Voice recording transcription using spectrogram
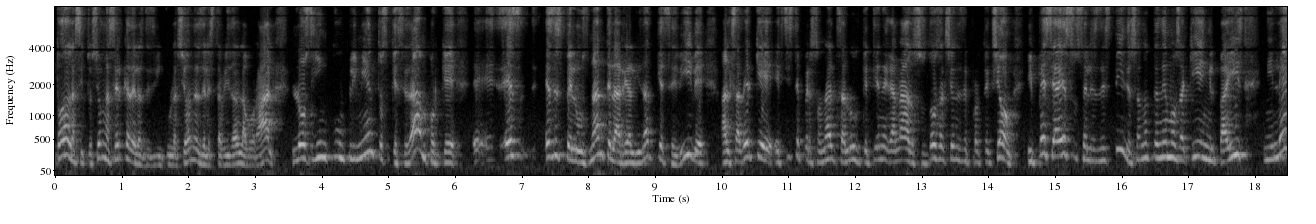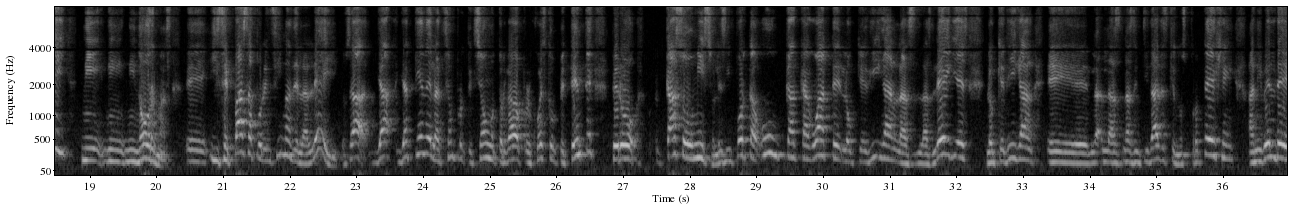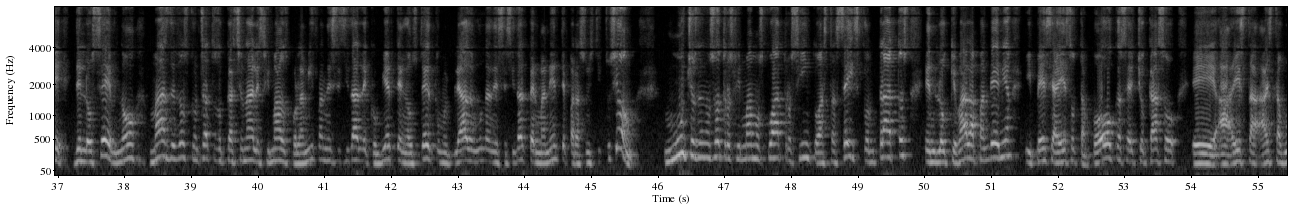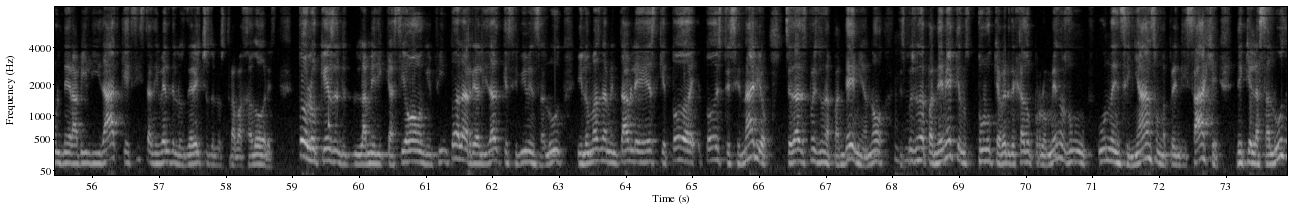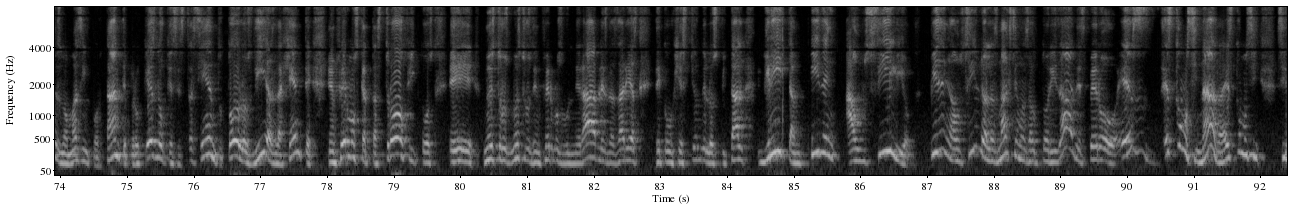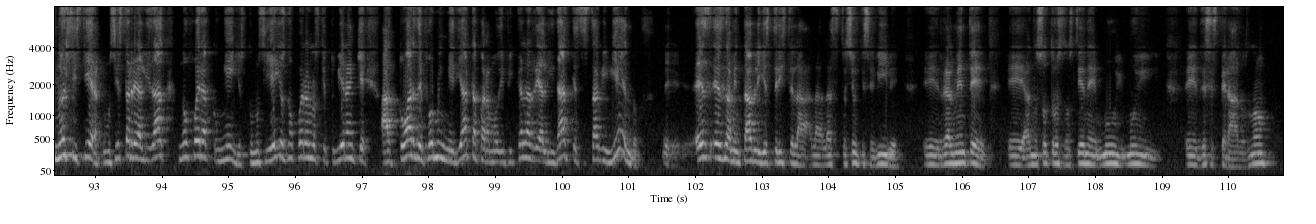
toda la situación acerca de las desvinculaciones, de la estabilidad laboral, los incumplimientos que se dan, porque es es espeluznante la realidad que se vive al saber que existe personal de salud que tiene ganado sus dos acciones de protección y pese a eso se les despide. O sea, no tenemos aquí en el país ni ley ni, ni, normas eh, y se pasa por encima de la ley. O sea, ya, ya tiene la acción protección otorgada por el juez competente, pero caso omiso, les importa un cacahuate lo que digan las, las leyes, lo que digan eh, las, las, entidades que nos protegen, a nivel de, de los SEB, ¿no? Más de dos contratos ocasionales firmados por la misma necesidad le convierten a usted como empleado en una necesidad permanente para su institución. Muchos de nosotros firmamos cuatro, cinco, hasta seis contratos en lo que va la pandemia y pese a eso tampoco se ha hecho caso eh, a, esta, a esta vulnerabilidad que existe a nivel de los derechos de los trabajadores. Todo lo que es la medicación, en fin, toda la realidad que se vive en salud y lo más lamentable es que todo, todo este escenario se da después de una pandemia, ¿no? Después de una pandemia que nos tuvo que haber dejado por lo menos una enseñanza, un aprendizaje de que la salud es lo más importante, pero ¿qué es lo que se está haciendo todos los días la gente, enfermos catastróficos, eh, nuestros, nuestros enfermos vulnerables, las áreas de congestión del hospital, gritan, piden auxilio, piden auxilio a las máximas autoridades, pero es, es como si nada, es como si, si no existiera, como si esta realidad no fuera con ellos, como si ellos no fueran los que tuvieran que actuar de forma inmediata para modificar la realidad que se está viviendo. Eh, es, es, lamentable y es triste la, la, situación que se vive. Eh, realmente eh, a nosotros nos tiene muy, muy desesperados, ¿no?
